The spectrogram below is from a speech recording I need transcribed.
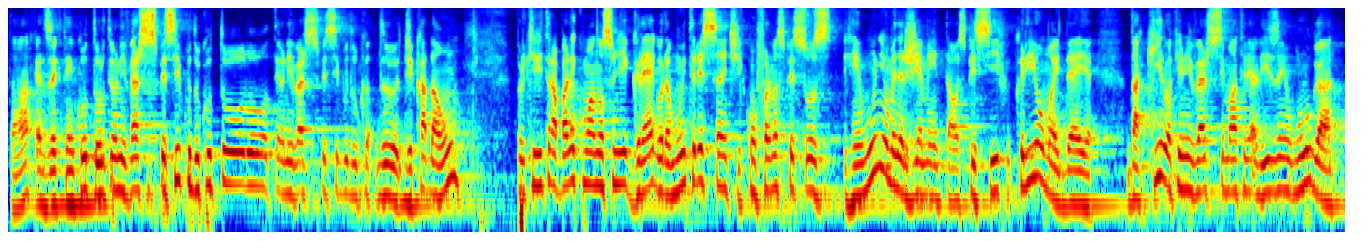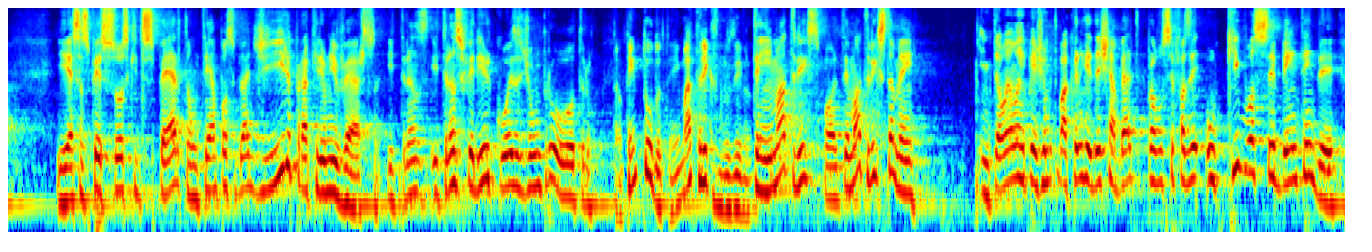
Tá? Quer dizer que tem Cthulhu, tem o universo específico do Cthulhu, tem o universo específico do, do, de cada um, porque ele trabalha com uma noção de egrégora muito interessante. Conforme as pessoas reúnem uma energia mental específica, criam uma ideia daquilo, aquele universo se materializa em algum lugar. E essas pessoas que despertam têm a possibilidade de ir para aquele universo e, trans, e transferir coisas de um para o outro. Então tem tudo, tem Matrix, inclusive. Tem Matrix, pode ter Matrix também. Então é um RPG muito bacana que deixa aberto para você fazer o que você bem entender.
